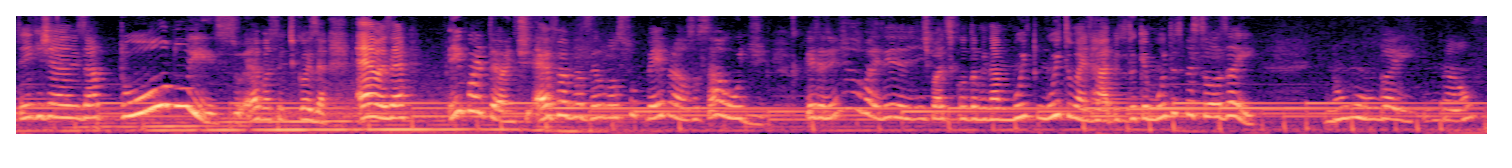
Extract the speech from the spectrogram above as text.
Tem que realizar tudo isso. É bastante coisa. É, mas é importante. É pra fazer o nosso bem pra nossa saúde. Porque se a gente não faz isso, a gente pode se contaminar muito, muito mais rápido do que muitas pessoas aí. No mundo aí. Não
